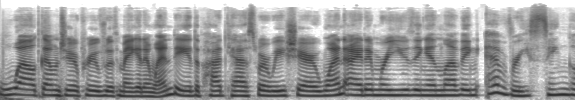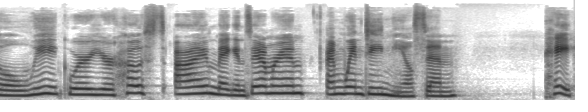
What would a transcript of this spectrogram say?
Welcome to Approved with Megan and Wendy, the podcast where we share one item we're using and loving every single week. We're your hosts. I'm Megan Samarin. I'm Wendy Nielsen. Hey,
